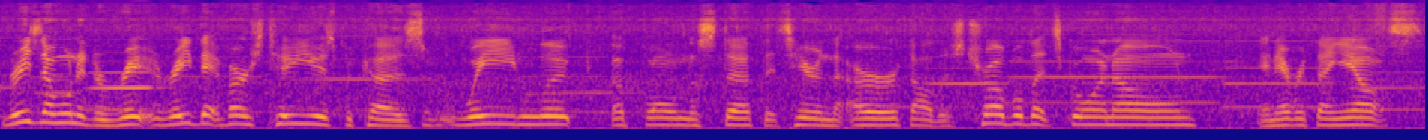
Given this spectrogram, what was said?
The reason I wanted to re- read that verse to you is because we look upon the stuff that's here in the earth, all this trouble that's going on, and everything else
